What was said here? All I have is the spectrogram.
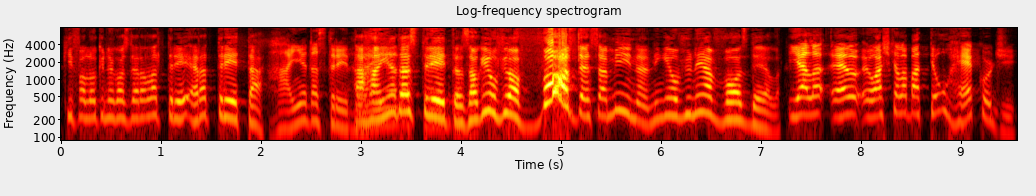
que falou que o negócio dela era tre- era treta. Rainha das tretas. A rainha das tretas. Alguém ouviu a voz dessa mina? Ninguém ouviu nem a voz dela. E ela, ela- eu acho que ela bateu o recorde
